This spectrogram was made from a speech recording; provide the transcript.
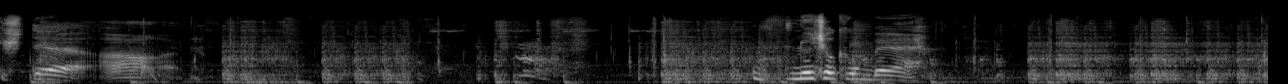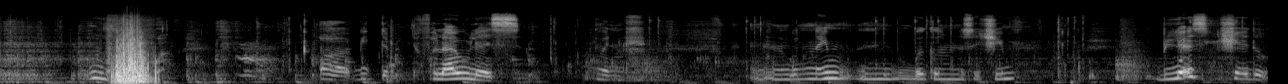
İşte aa. Uf ne çakıyorum be. Uf. Aa, bitti. Flawless. Winner. Neyim? Bakalım ne seçeyim. Blessed Shadow.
